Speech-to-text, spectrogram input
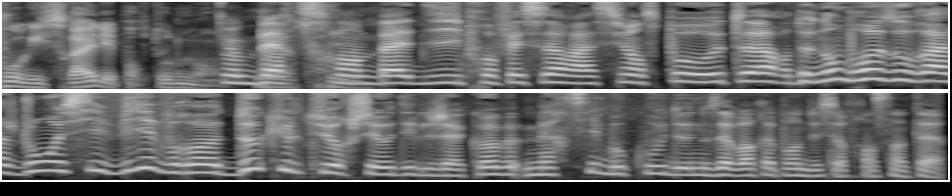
pour Israël et pour tout le monde. Bertrand Badi, professeur à Sciences Po, auteur de nombreux ouvrages, dont aussi Vivre de culture chez Odile Jacob. Merci beaucoup de nous avoir répondu sur France Inter.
